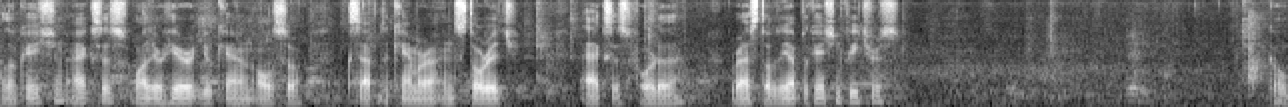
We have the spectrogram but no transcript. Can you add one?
location access. While you're here you can also accept the camera and storage access for the rest of the application features. Go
